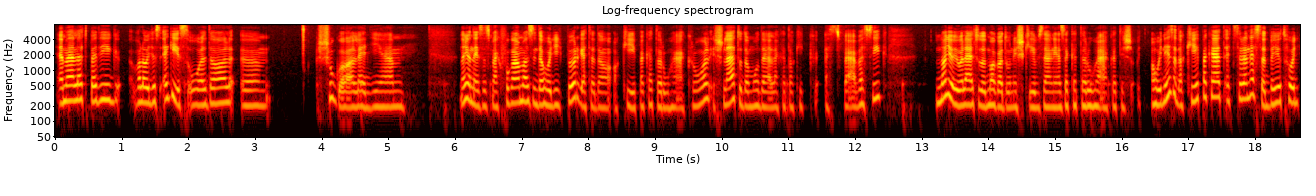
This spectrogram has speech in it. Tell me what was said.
Emellett pedig valahogy az egész oldal ö, sugal egy ilyen, nagyon nehéz ezt megfogalmazni, de hogy így pörgeted a, a képeket a ruhákról, és látod a modelleket, akik ezt felveszik, nagyon jól el tudod magadon is képzelni ezeket a ruhákat, és ahogy nézed a képeket, egyszerűen eszedbe jut, hogy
